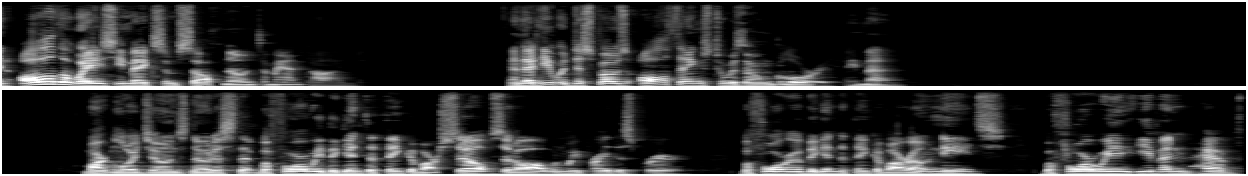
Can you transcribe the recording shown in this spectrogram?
in all the ways He makes Himself known to mankind, and that He would dispose all things to His own glory. Amen. Martyn Lloyd-Jones noticed that before we begin to think of ourselves at all when we pray this prayer, before we begin to think of our own needs, before we even have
